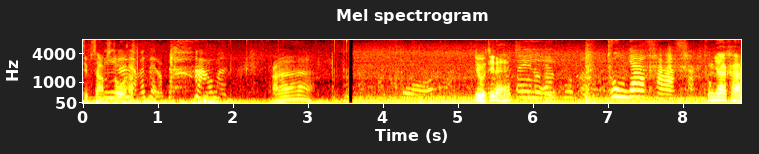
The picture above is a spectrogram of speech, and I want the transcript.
13ดี Store นะคเนี่รับยไม่เสร็จรองเท้ามาอ่าโอ้โหอยู่ที่ไหนครับเต้น้องแอฟพูดก่อนทุ่งหญ้าคาค่ะ ทุ่งหญ้าคา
